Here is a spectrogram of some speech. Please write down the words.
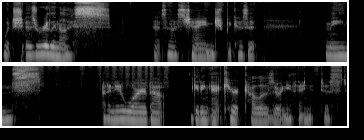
which is really nice. And it's a nice change because it means I don't need to worry about getting accurate colours or anything. It just,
